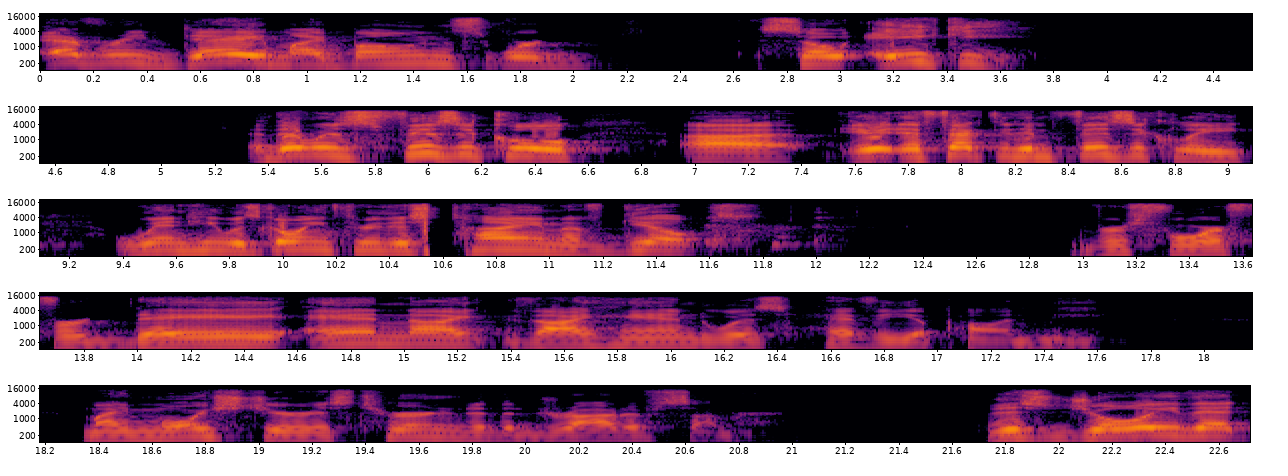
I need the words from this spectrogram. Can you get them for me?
every day, my bones were so achy. There was physical, uh, it affected him physically when he was going through this time of guilt. Verse 4 For day and night thy hand was heavy upon me. My moisture is turned into the drought of summer. This joy that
